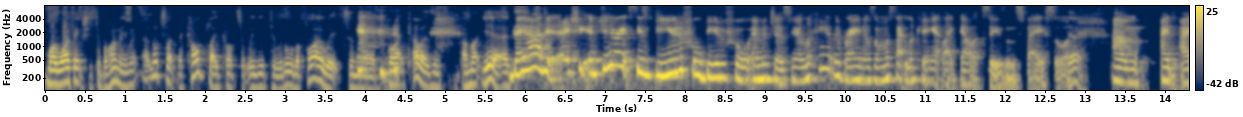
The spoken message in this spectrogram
my wife actually stood behind me. And went, it looks like the Coldplay concert we went to with all the fireworks and the bright colours. And I'm like, yeah, they are. It actually, it generates these beautiful, beautiful images. You know, looking at the brain is almost like looking at like galaxies in space. Or, yeah. um, I, I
